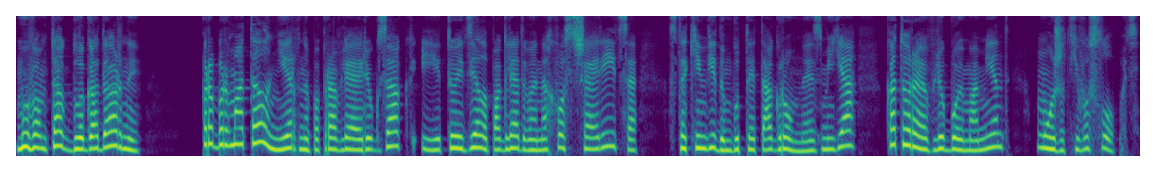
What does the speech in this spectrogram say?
мы вам так благодарны!» Пробормотал, нервно поправляя рюкзак и то и дело поглядывая на хвост шиарийца с таким видом, будто это огромная змея, которая в любой момент может его слопать.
